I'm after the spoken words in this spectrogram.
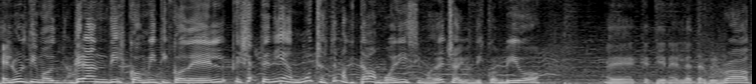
el último gran disco mítico de él, que ya tenía muchos temas que estaban buenísimos. De hecho, hay un disco en vivo eh, que tiene Let There Be Rock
